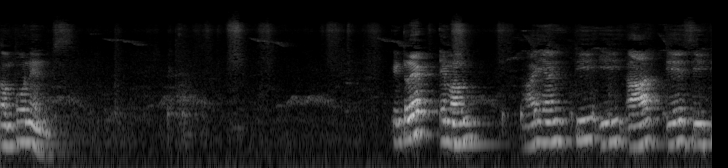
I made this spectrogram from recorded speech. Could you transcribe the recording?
components interact among i n t e r a c t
